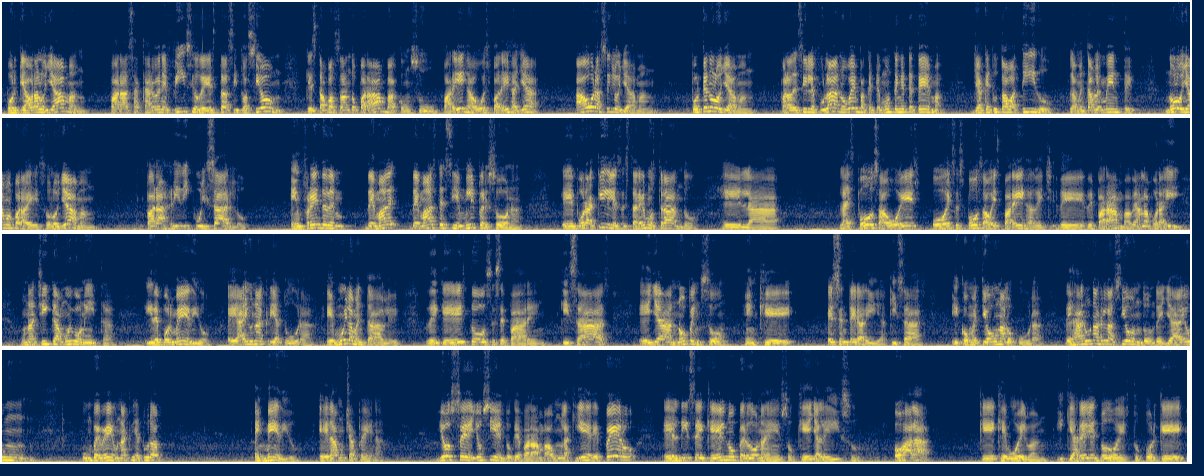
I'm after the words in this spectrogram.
porque ahora lo llaman para sacar beneficio de esta situación que está pasando Paramba con su pareja o es pareja ya. Ahora sí lo llaman. ¿Por qué no lo llaman? Para decirle, fulano, ven para que te monten este tema, ya que tú estás batido, lamentablemente. No lo llaman para eso, lo llaman para ridiculizarlo en frente de, más, de, más de 100 mil personas. Eh, por aquí les estaré mostrando eh, la, la esposa o es, o es esposa o es pareja de, de, de Paramba, véanla por ahí. Una chica muy bonita y de por medio eh, hay una criatura. Es muy lamentable de que estos se separen. Quizás ella no pensó en que él se enteraría, quizás, y cometió una locura. Dejar una relación donde ya hay un, un bebé, una criatura en medio, eh, da mucha pena. Yo sé, yo siento que Paramba aún la quiere, pero él dice que él no perdona eso que ella le hizo. Ojalá que, vuelvan y que arreglen todo esto, porque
